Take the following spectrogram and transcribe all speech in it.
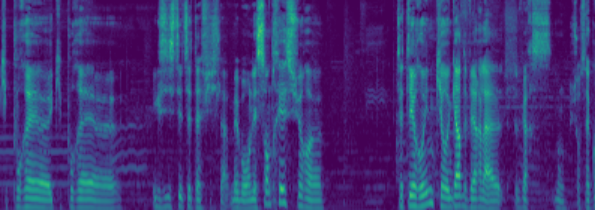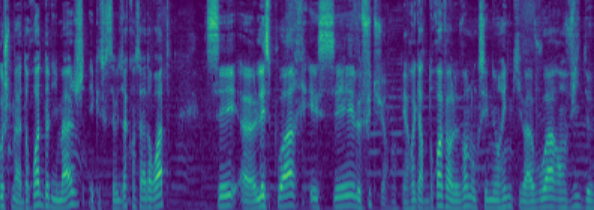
qui pourrait, qui pourrait exister de cette affiche là. Mais bon, on est centré sur cette héroïne qui regarde vers la, vers, donc sur sa gauche mais à droite de l'image. Et qu'est-ce que ça veut dire quand c'est à droite? C'est euh, l'espoir et c'est le futur. Donc elle regarde droit vers le vent, donc c'est une héroïne qui va avoir envie de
